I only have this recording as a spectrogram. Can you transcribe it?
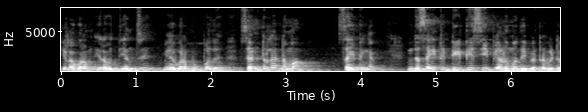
கிளபுரம் இருபத்தி அஞ்சு மேபுரம் முப்பது சென்டரில் நம்ம சைட்டுங்க. இந்த சைட்டு டிடிசிபி அனுமதி பெற்ற வீட்டு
